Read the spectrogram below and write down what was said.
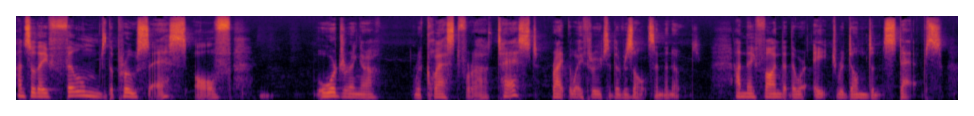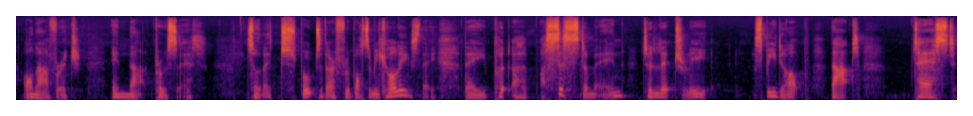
And so they filmed the process of ordering a request for a test right the way through to the results in the notes. And they found that there were eight redundant steps on average in that process. So they spoke to their phlebotomy colleagues, they, they put a, a system in to literally speed up that test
